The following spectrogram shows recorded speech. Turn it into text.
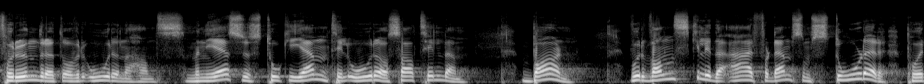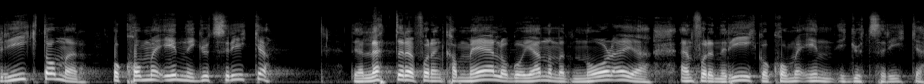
forundret over ordene hans, men Jesus tok igjen til orde og sa til dem, Barn, hvor vanskelig det er for dem som stoler på rikdommer, å komme inn i Guds rike. Det er lettere for en kamel å gå gjennom et nåløye enn for en rik å komme inn i Guds rike.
